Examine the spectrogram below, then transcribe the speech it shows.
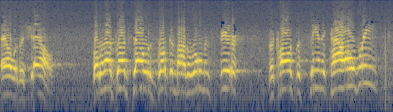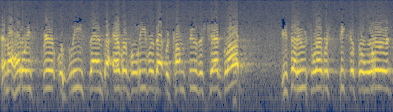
cell with a shell. But when that blood cell was broken by the Roman spear because the sin of Calvary, and the Holy Spirit was leased then to every believer that would come through the shed blood, he said, Whosoever speaketh the word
